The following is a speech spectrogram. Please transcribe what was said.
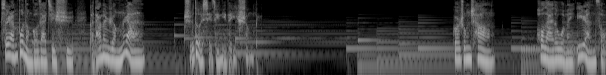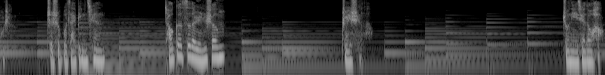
虽然不能够再继续，可他们仍然值得写进你的一生里。歌中唱：“后来的我们依然走着，只是不再并肩，朝各自的人生追寻了。”祝你一切都好。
